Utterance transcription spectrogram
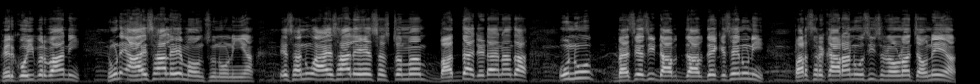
ਫਿਰ ਕੋਈ ਪਰਵਾਹ ਨਹੀਂ। ਹੁਣ ਆਏ ਸਾਲ ਇਹ ਮੌਨਸੂਨ ਹੋਣੀ ਆ ਇਹ ਸਾਨੂੰ ਆਏ ਸਾਲ ਇਹ ਸਿਸਟਮ ਵੱਧਦਾ ਜਿਹੜਾ ਇਹਨਾਂ ਦਾ ਉਹਨੂੰ ਵੈਸੇ ਅਸੀਂ ਦਬ ਦਬਦੇ ਕਿਸੇ ਨੂੰ ਨਹੀਂ ਪਰ ਸਰਕਾਰਾਂ ਨੂੰ ਅਸੀਂ ਸੁਣਾਉਣਾ ਚਾਹੁੰਦੇ ਆ।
